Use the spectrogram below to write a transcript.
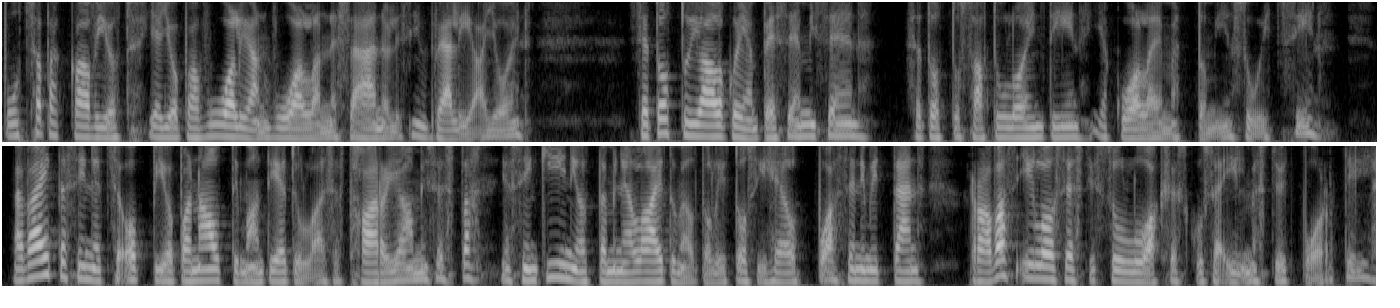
putsata kaviot ja jopa vuolian vuolla ne säännöllisin väliajoin. Se tottui jalkojen pesemiseen, se tottu satulointiin ja kuoleimattomiin suitsiin. Mä väittäisin, että se oppi jopa nauttimaan tietynlaisesta harjaamisesta, ja sen kiinniottaminen laitumelta oli tosi helppoa. Se nimittäin ravas iloisesti sun luokses, kun sä ilmestyit portille.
